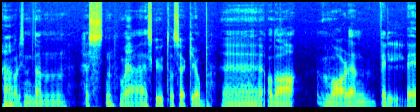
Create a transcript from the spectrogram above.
Ja. Det var liksom den høsten hvor jeg skulle ut og søke jobb. Eh, og da var det en veldig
